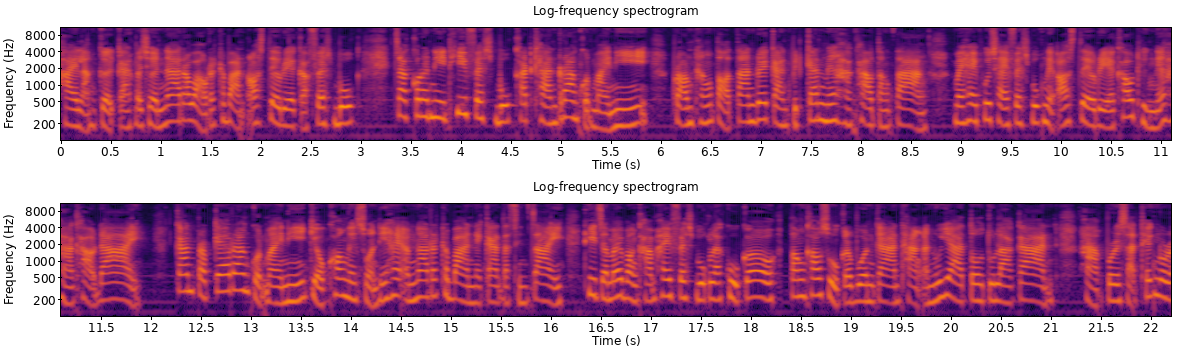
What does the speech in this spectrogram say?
ภายหลังเกิดการเผชิญหน้าระหว่างรัฐบาลออสเตรเลียกับ Facebook จากกรณีที่ Facebook คัดค้านร่างกฎหมายนี้ พร้อมทั้งต่อต้านด้วยการปิดกั้นเนื้อหาข่าวต่างๆ ไม่ให้ผู้ใช้ Facebook ในออสเตรเลียเข้าถึงเนื้อหาข่าวได้ การปรับแก้ร่างกฎหมายนี้เกี่ยวข้องในส่วนที่ให้อำนาจรัฐบาลในการตัดสินใจ ที่จะไม่บังคับให้ Facebook และ Google ต้องเข้าสู่กระบวนการทางอนุญาโตตุลาการ หากบริษัทเทคโนโล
